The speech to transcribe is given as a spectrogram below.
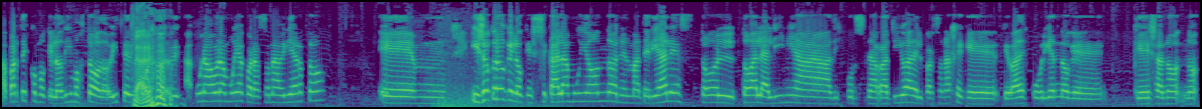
aparte es como que lo dimos todo, ¿viste? Claro. Una obra muy a corazón abierto, Eh, y yo creo que lo que se cala muy hondo en el material es todo el- toda la línea discurso narrativa del personaje que, que va descubriendo que, que ella no, no,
